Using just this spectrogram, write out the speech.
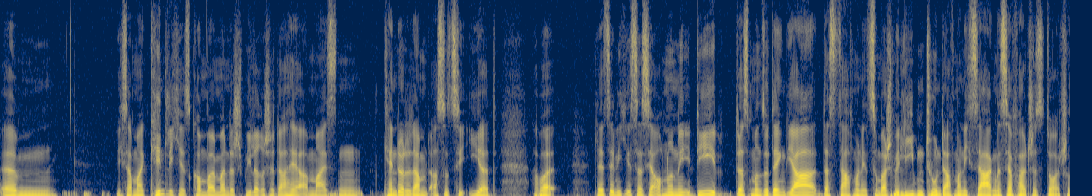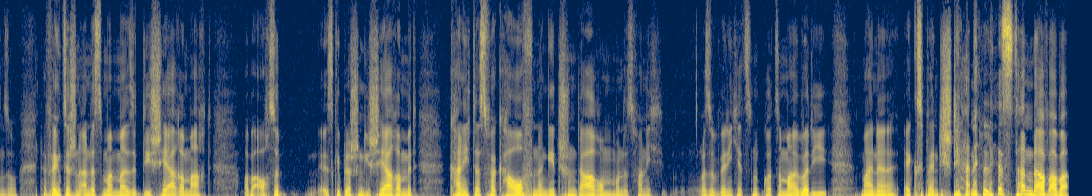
ähm, ich sag mal, Kindliches kommen, weil man das Spielerische daher am meisten kennt oder damit assoziiert. Aber letztendlich ist das ja auch nur eine Idee, dass man so denkt, ja, das darf man jetzt zum Beispiel lieben tun, darf man nicht sagen, das ist ja falsches Deutsch und so. Da fängt es ja schon an, dass man mal die Schere macht, aber auch so, es gibt ja schon die Schere mit, kann ich das verkaufen? Dann geht es schon darum. Und das fand ich also wenn ich jetzt nur kurz nochmal über die meine Ex-Band die Sterne lästern darf, aber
